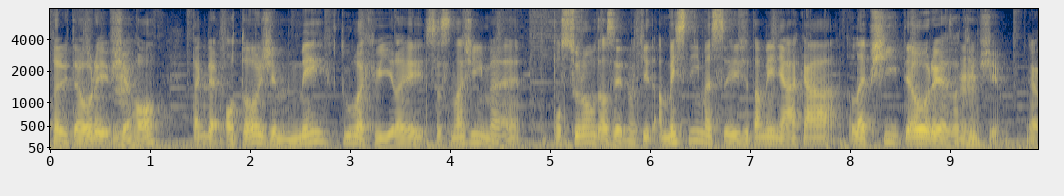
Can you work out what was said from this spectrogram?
tedy teorii všeho, mm. tak jde o to, že my v tuhle chvíli se snažíme to posunout a zjednotit a myslíme si, že tam je nějaká lepší teorie za tím vším. Jo.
